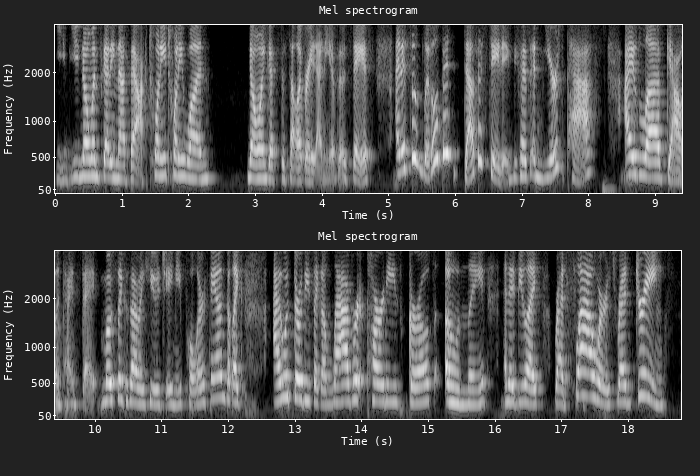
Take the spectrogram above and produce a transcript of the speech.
you, you no one's getting that back. 2021 no one gets to celebrate any of those days. And it's a little bit devastating because in years past, I love Galentine's Day, mostly because I'm a huge Amy Poehler fan, but like I would throw these like elaborate parties, girls only, and it'd be like red flowers, red drinks,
